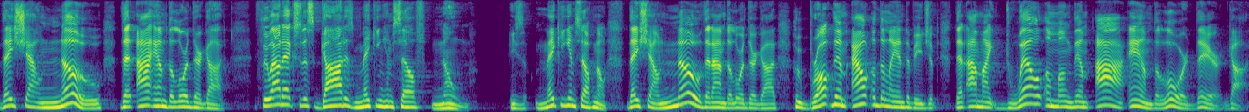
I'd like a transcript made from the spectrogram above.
They shall know that I am the Lord their God. Throughout Exodus, God is making himself known. He's making himself known. They shall know that I'm the Lord their God, who brought them out of the land of Egypt, that I might dwell among them. I am the Lord their God.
